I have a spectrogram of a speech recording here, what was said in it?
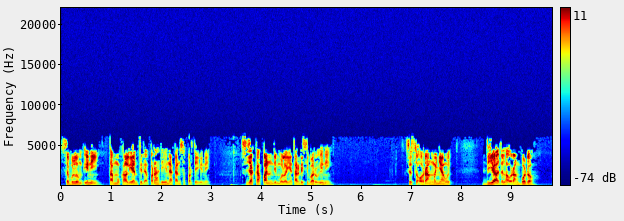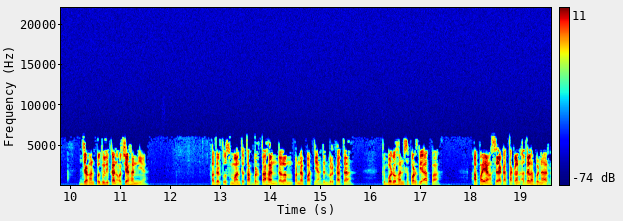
sebelum ini, tamu kalian tidak pernah dihinakan seperti ini. Sejak kapan dimulainya tradisi baru ini? Seseorang menyaut, dia adalah orang bodoh. Jangan pedulikan ocehannya. Hadrat Utsman tetap bertahan dalam pendapatnya dan berkata, Kebodohan seperti apa? Apa yang saya katakan adalah benar.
